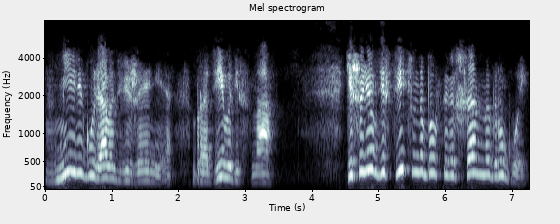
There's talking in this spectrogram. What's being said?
В мире гуляло движение, бродила весна. Кишинев действительно был совершенно другой.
